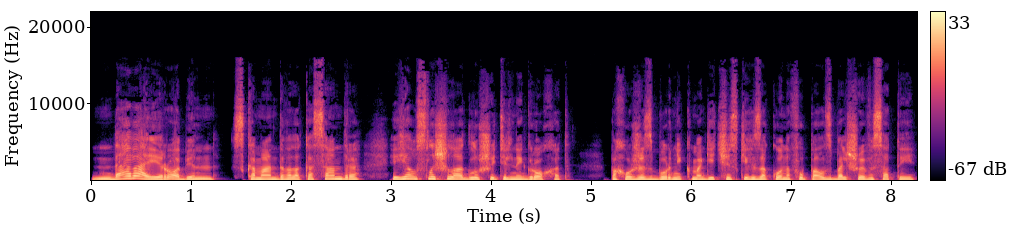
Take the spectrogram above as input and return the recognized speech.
«Давай, Робин!» – скомандовала Кассандра, и я услышала оглушительный грохот. Похоже, сборник магических законов упал с большой высоты.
